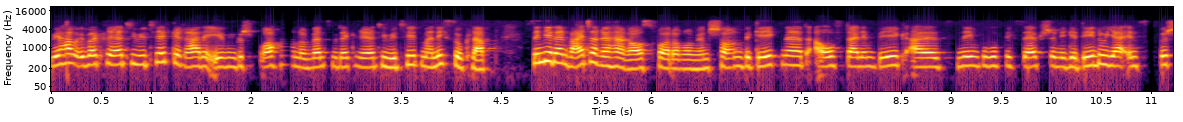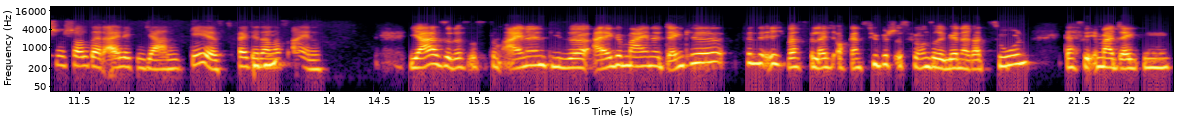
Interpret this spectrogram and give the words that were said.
wir haben über Kreativität gerade eben gesprochen und wenn es mit der Kreativität mal nicht so klappt, sind dir denn weitere Herausforderungen schon begegnet auf deinem Weg als nebenberuflich Selbstständige, den du ja inzwischen schon seit einigen Jahren gehst? Fällt dir mhm. da was ein? Ja, also das ist zum einen diese allgemeine Denke, finde ich, was vielleicht auch ganz typisch ist für unsere Generation, dass wir immer denken,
